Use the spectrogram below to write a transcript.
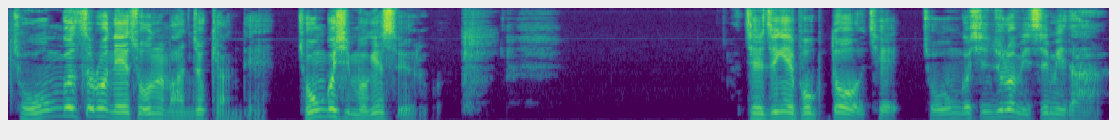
좋은 것으로 내 소원을 만족해 한대. 좋은 것이 뭐겠어요, 여러분? 재정의 복도 제, 좋은 것인 줄로 믿습니다.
